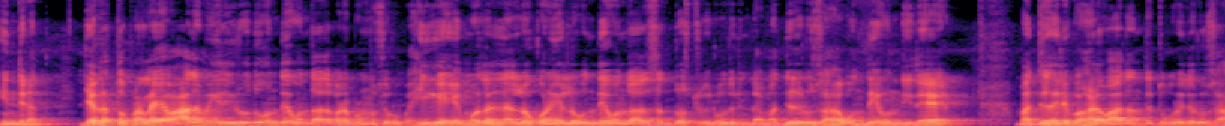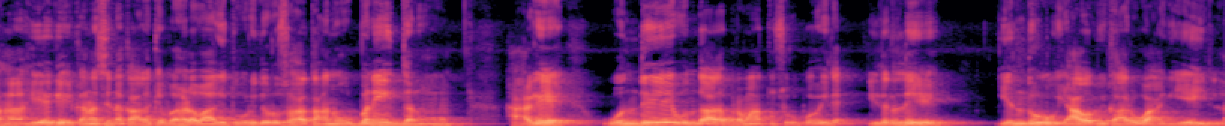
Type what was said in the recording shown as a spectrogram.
ಹಿಂದಿನದು ಜಗತ್ತು ಪ್ರಲಯವಾದ ಮೇಲೆ ಇರುವುದು ಒಂದೇ ಒಂದಾದ ಪರಬ್ರಹ್ಮ ಸ್ವರೂಪ. ಹೀಗೆ ಮೊದಲಿನಲ್ಲೂ ಕೊನೆಯಲ್ಲೂ ಒಂದೇ ಒಂದಾದ ಸದ್ವಸ್ತು ಇರುವುದರಿಂದ ಮಧ್ಯದಲ್ಲೂ ಸಹ ಒಂದೇ ಒಂದಿದೆ. ಮಧ್ಯದಲ್ಲಿ ಬಹಳವಾದಂತೆ ತೋರಿದರೂ ಸಹ ಹೇಗೆ ಕನಸಿನ ಕಾಲಕ್ಕೆ ಬಹಳವಾಗಿ ತೋರಿದರೂ ಸಹ ತಾನು ಒಬ್ಬನೇ ಇದ್ದನು, ಹಾಗೆ ಒಂದೇ ಒಂದಾದ ಪರಮಾತ್ಮ ಸ್ವರೂಪವೂ ಇದೆ. ಇದರಲ್ಲಿ ಎಂದೂ ಯಾವ ವಿಕಾರವೂ ಆಗಿಯೇ ಇಲ್ಲ.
